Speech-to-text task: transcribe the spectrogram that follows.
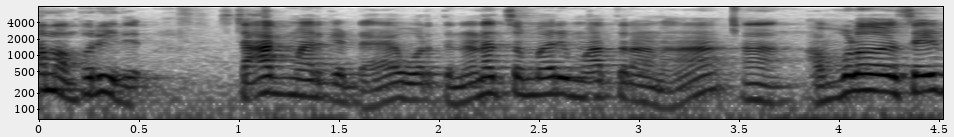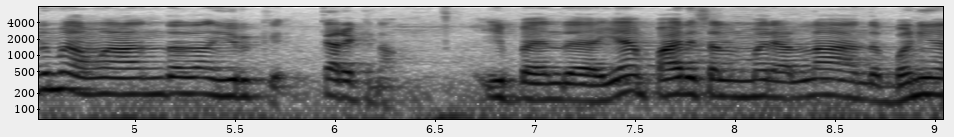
ஆமா புரியுது. ஸ்டாக் மார்க்கெட்டை ஒருத்தன் நினைச்ச மாதிரி மாத்துறானா ஆ. அவ்வளோ சைடுமே அவன் அந்த தான் இருக்கு. கரெக்ட் தான். இப்போ இந்த ஏன் பாரிசாலன் மாதிரி எல்லாம் இந்த பனியா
